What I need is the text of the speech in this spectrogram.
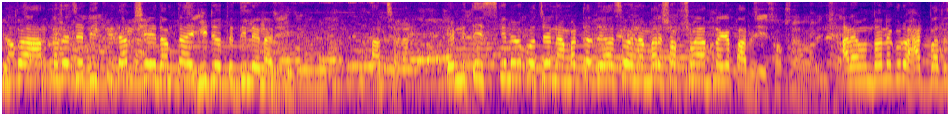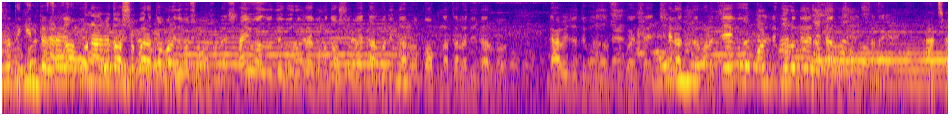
কিন্তু আপনাদের যে বিক্রি দাম সেই দামটা এই ভিডিওতে দিলেন আর কি। আচ্ছা। এমনিতে স্ক্রিনের উপর যে নাম্বারটা দেওয়া আছে ওই নাম্বারে সবসময় আপনাকে পাবে? পাবেন আর এমন ধরনের কোনো হাট বাদে যদি কিনতে চায়? তখন আসবে দর্শক ভাই তখনই দেবো সমস্যা নেই। সাইওয়াল যদি গরু চায় কোনো দর্শক ভাই তাকে দিতে পারব বকনা চালা দিতে পারব গাভি যদি কোনো দর্শক ভাই চাই সেটা দিতে মানে যে কোয়ালিটি গরু দিতে পারব সমস্যা নাই। আচ্ছা।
